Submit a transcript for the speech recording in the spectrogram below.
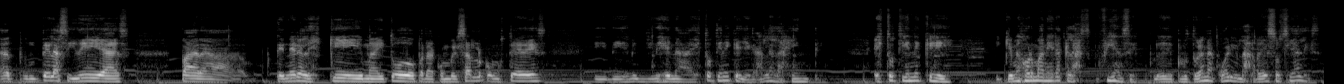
apunté las ideas para tener el esquema y todo, para conversarlo con ustedes. Y dije, nada, esto tiene que llegarle a la gente. Esto tiene que... Y qué mejor manera que las... Fíjense, Plutón en Acuario, las redes sociales.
